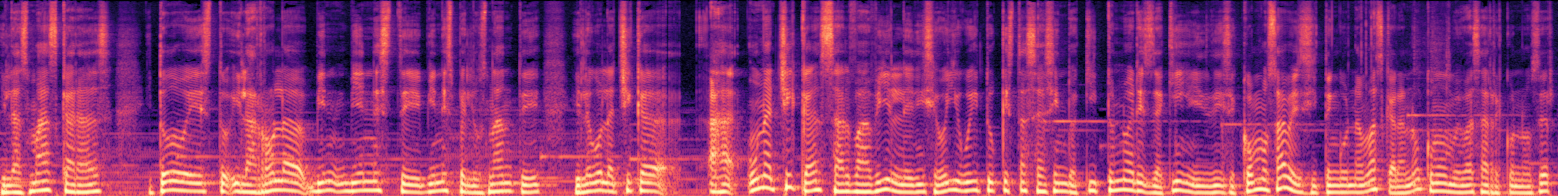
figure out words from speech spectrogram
y las máscaras y todo esto y la rola bien bien este bien espeluznante y luego la chica a una chica salva a Bill le dice, "Oye, güey, ¿tú qué estás haciendo aquí? Tú no eres de aquí." Y dice, "¿Cómo sabes si tengo una máscara, no? ¿Cómo me vas a reconocer?"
